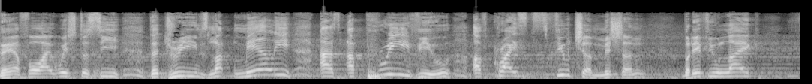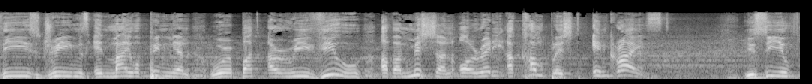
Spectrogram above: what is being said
Therefore, I wish to see the dreams not merely as a preview of Christ's future mission, but if you like, these dreams, in my opinion, were but a review of a mission already accomplished in Christ. You see, you've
